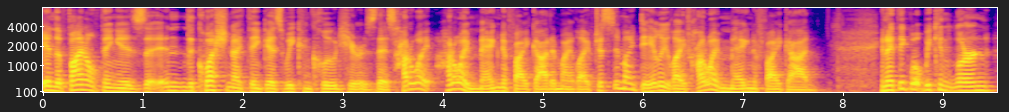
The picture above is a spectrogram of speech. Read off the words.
And the final thing is, and the question I think as we conclude here is this: How do I how do I magnify God in my life, just in my daily life? How do I magnify God? And I think what we can learn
